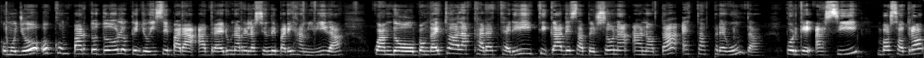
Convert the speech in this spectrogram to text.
como yo os comparto todo lo que yo hice para atraer una relación de pareja a mi vida, cuando pongáis todas las características de esa persona, anotad estas preguntas porque así vosotros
